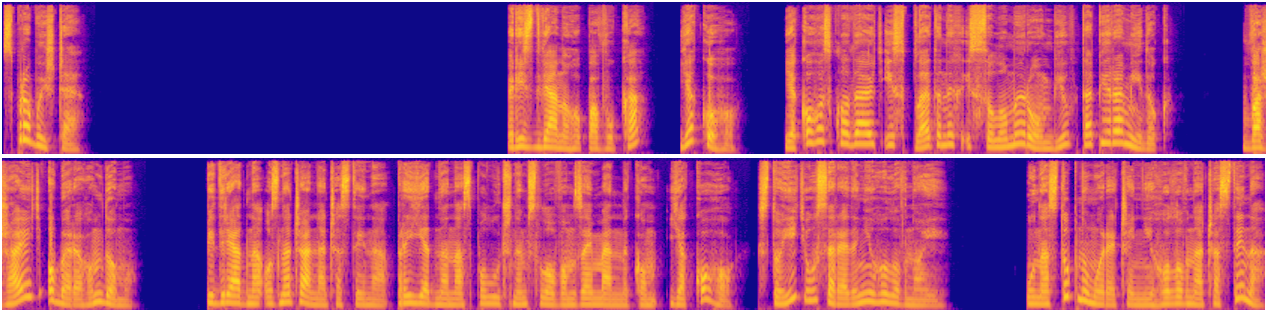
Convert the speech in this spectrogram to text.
Спробуй ще. Різдвяного павука якого? Якого складають із сплетених із соломи ромбів та пірамідок. Вважають оберегом дому. Підрядна означальна частина, приєднана сполучним словом займенником якого, стоїть у середині головної. У наступному реченні головна частина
